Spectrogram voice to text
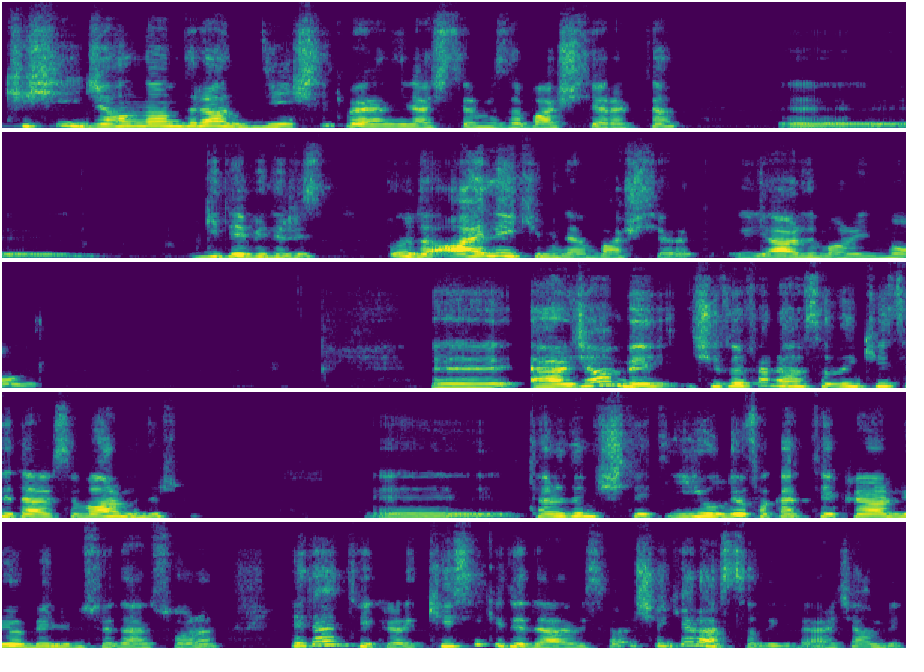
kişiyi canlandıran, dinçlik veren ilaçlarımıza başlayaraktan e, gidebiliriz. Bunu da aile hekiminden başlayarak yardım arayın ne olur. Ee, Ercan Bey, şizofren hastalığın kesin tedavisi var mıdır? e, tanıdığım şiddet iyi oluyor fakat tekrarlıyor belli bir süreden sonra. Neden tekrar? Kesinlikle tedavisi var. Şeker hastalığı gibi Ercan Bey.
